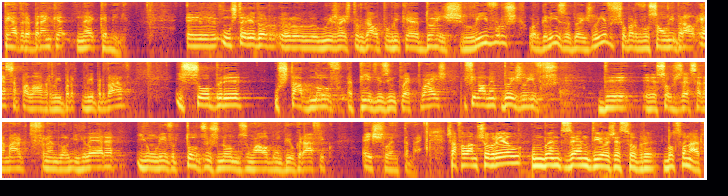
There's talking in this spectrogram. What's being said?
Pedra Branca na Caminho. Uh, um historiador, uh, Luís Reis Turgal, publica dois livros, organiza dois livros sobre a Revolução Liberal, essa palavra liberdade, e sobre o Estado Novo, a PID e os intelectuais, e finalmente dois livros de, eh, sobre José Saramago, de Fernando Aguilera, e um livro, Todos os Nomes, um álbum biográfico, é excelente também. Já falámos sobre ele, o momento zen de hoje é sobre Bolsonaro.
